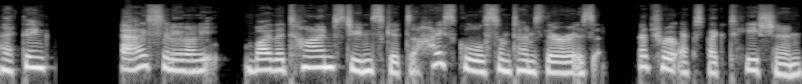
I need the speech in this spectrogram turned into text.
I think as uh, by the time students get to high school, sometimes there is a expectation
